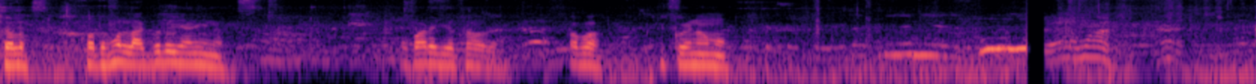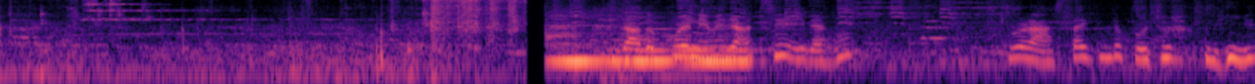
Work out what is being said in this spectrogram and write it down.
চলো কতক্ষণ লাগবে তো জানি না। ওপারে যেতে হবে। বাবা ঠিক করে নামো। যাদবপুরে নেমে যাচ্ছি, এই দেখো। পুরো রাস্তায় কিন্তু প্রচুর ভিড়,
